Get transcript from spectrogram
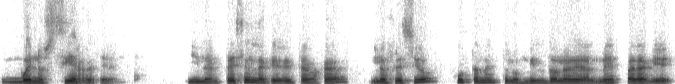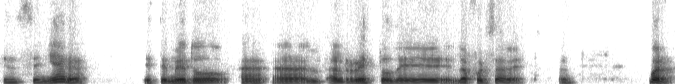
buenos cierres de venta. Y la empresa en la que trabajaba le ofreció justamente los mil dólares al mes para que enseñara este método al resto de la fuerza de venta. Bueno,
